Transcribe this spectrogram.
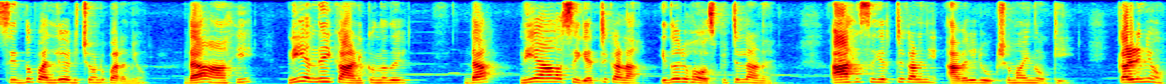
സിദ്ധു പല്ല് അടിച്ചുകൊണ്ട് പറഞ്ഞു. ഡാ ആഹി നീ എന്തേ കാണിക്കുന്നത്? ഡാ നീ ആ സിഗരറ്റ് കള. ഇതൊരു ഹോസ്പിറ്റലാണ്. ആഹി സിഗരറ്റ് കളഞ്ഞ് അവരെ രൂക്ഷമായി നോക്കി. കഴിഞ്ഞോ?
